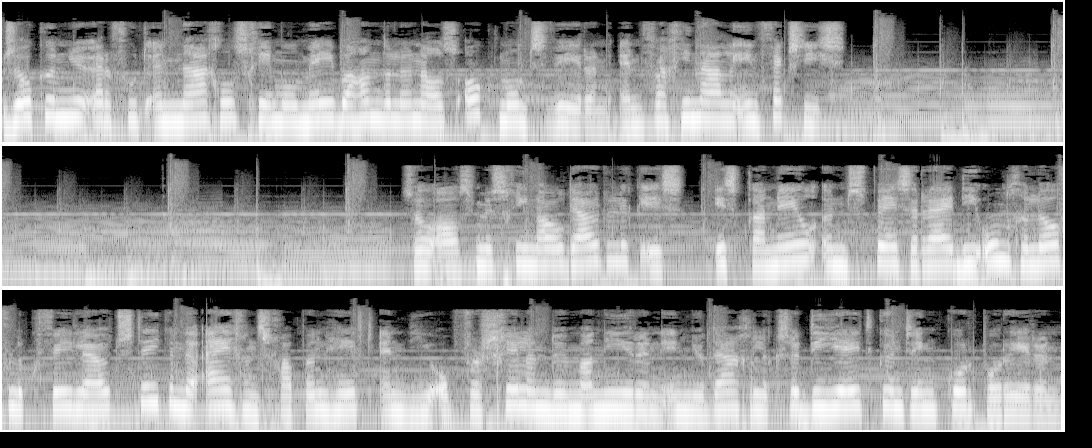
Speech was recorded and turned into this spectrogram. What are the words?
Zo kun je er voet- en nagelschimmel mee behandelen als ook mondzweren en vaginale infecties. Zoals misschien al duidelijk is, is kaneel een specerij die ongelooflijk veel uitstekende eigenschappen heeft en die op verschillende manieren in je dagelijkse dieet kunt incorporeren.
